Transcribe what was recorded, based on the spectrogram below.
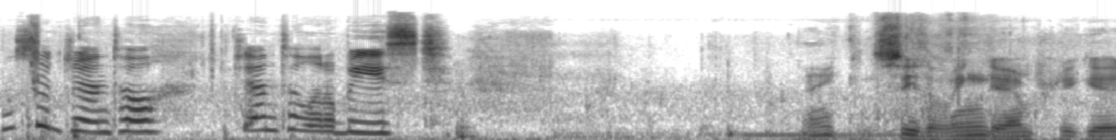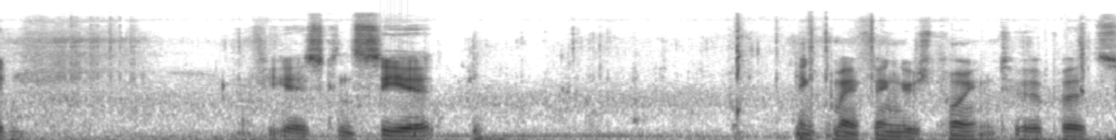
Just a gentle, gentle little beast. Now you can see the wing dam pretty good. If you guys can see it. I think my finger's pointing to it, but it's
